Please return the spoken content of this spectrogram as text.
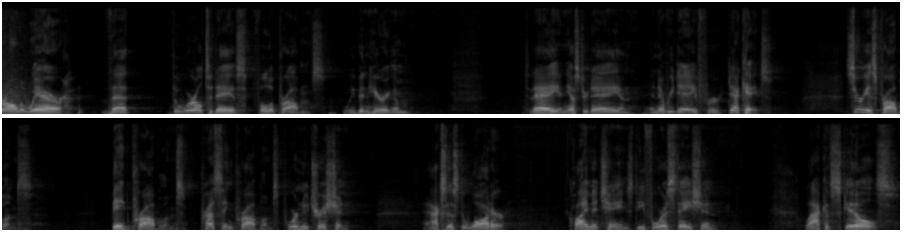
we're all aware that the world today is full of problems. We've been hearing them today and yesterday and, and every day for decades. Serious problems, big problems, pressing problems, poor nutrition, access to water, climate change, deforestation, lack of skills,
